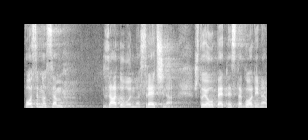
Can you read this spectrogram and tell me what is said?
Posebno sam zadovoljna, srećna što je ovo 15. godina.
